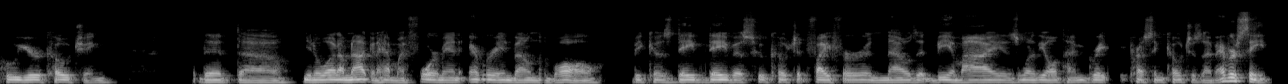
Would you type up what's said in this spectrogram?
who you're coaching. That uh, you know what, I'm not going to have my four man ever inbound the ball because Dave Davis, who coached at Pfeiffer and now is at VMI, is one of the all time great pressing coaches I've ever seen.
